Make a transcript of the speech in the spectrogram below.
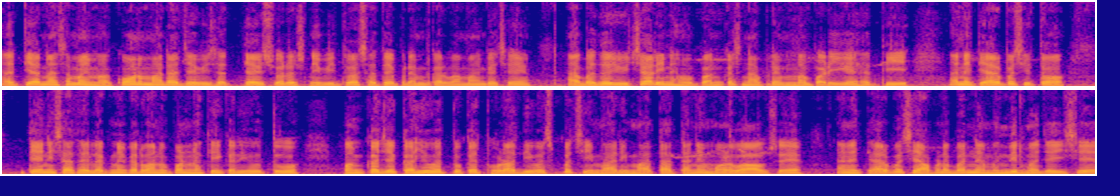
અત્યારના સમયમાં કોણ મારા જેવી સત્યાવીસ વર્ષની વિધવા સાથે પ્રેમ કરવા માંગે છે? આ બધું જ વિચારીને હું પંકજના પ્રેમમાં પડી ગઈ હતી. અને ત્યાર પછી તો તેની સાથે લગ્ન કરવાનું પણ નક્કી કર્યું હતું. પંકજે કહ્યું હતું કે થોડા દિવસ પછી મારી માતા તને મળવા આવશે. અને ત્યાર પછી આપણે બંને મંદિરમાં જઈશે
